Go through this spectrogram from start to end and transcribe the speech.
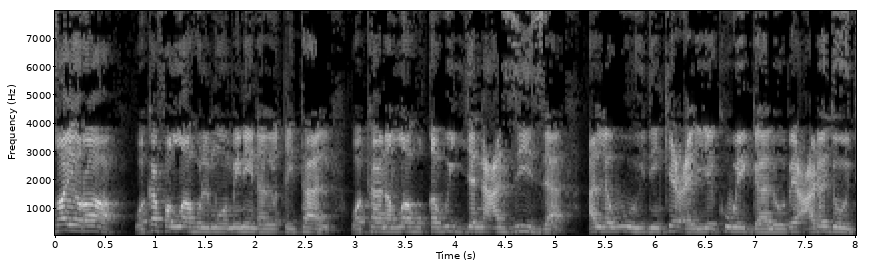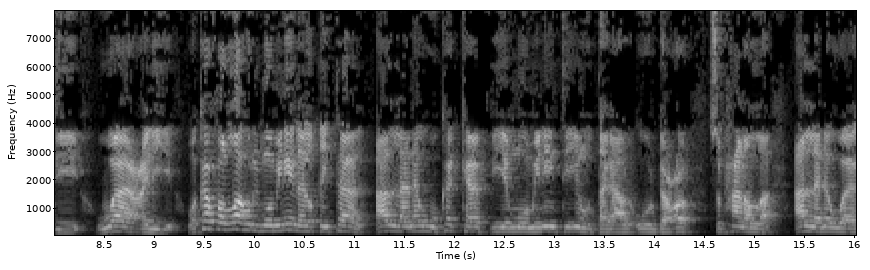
khayra wakafa allahu lmu'miniina alqitaal wa kana allahu qawiyan casiiza alla wuu idinka celiyey kuwii gaaloobay cadhadoodii waa celiyey wa kafa allahu lmu'miniina alqitaal allana wuu ka kaafiyey mu'miniintii inuu dagaal uu dhaco. Subxaan allah allana waa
